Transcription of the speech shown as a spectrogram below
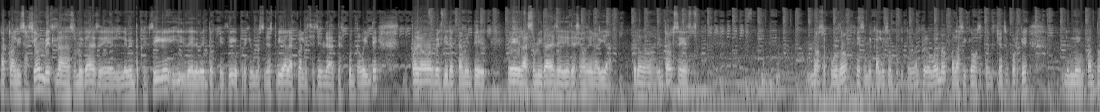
actualización, ves las unidades del evento que sigue y del evento que sigue. Por ejemplo, si no estuviera la actualización de la 3.20, podríamos ver directamente eh, las unidades de deseo de Navidad. Pero entonces no se pudo, ese me hizo un poquito mal, pero bueno, ahora sí que vamos a tener chance porque en cuanto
